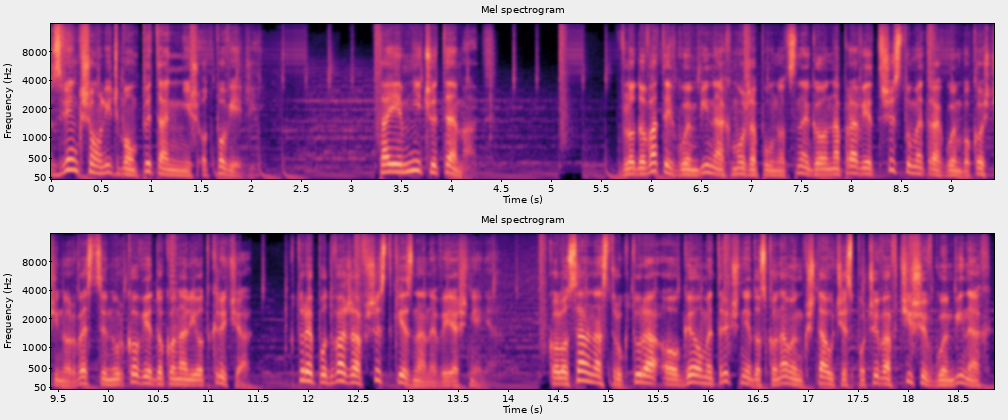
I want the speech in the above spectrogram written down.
z większą liczbą pytań niż odpowiedzi. Tajemniczy temat. W lodowatych głębinach Morza Północnego na prawie 300 metrach głębokości norwescy nurkowie dokonali odkrycia, które podważa wszystkie znane wyjaśnienia. Kolosalna struktura o geometrycznie doskonałym kształcie spoczywa w ciszy w głębinach,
